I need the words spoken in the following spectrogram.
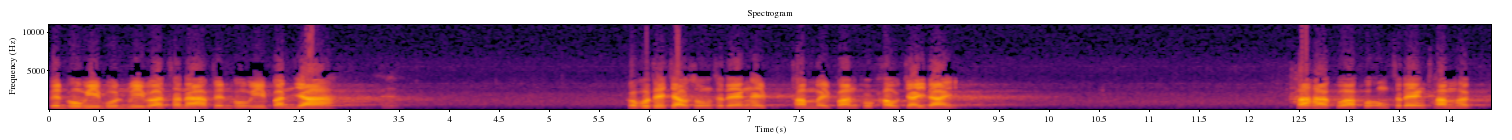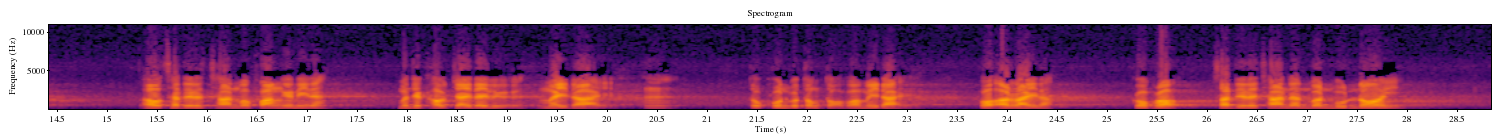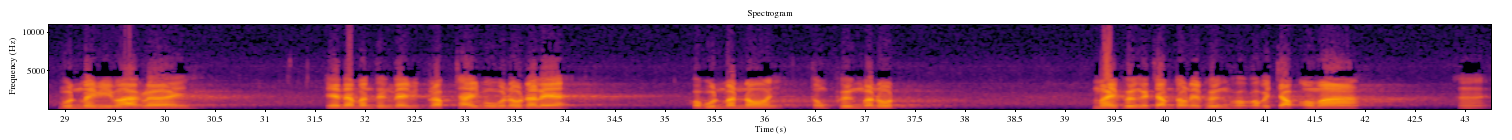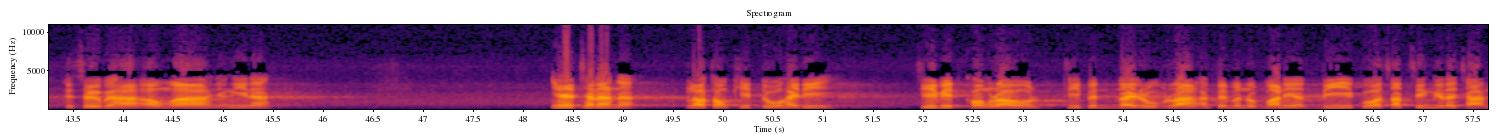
เป็นผู้มีบุญมีวาสนา เป็นผู้มีปัญญาพระพุทธเจ้าทรงแสดงให้ทำให้ฟังก็เข้าใจได้ ถ้าหากว่าพระองค์แสดงธรรมหากเอาสัตว์เดรัจฉานมาฟังอย่างนี้นะ มันจะเข้าใจได้หรือไม่ได้ทุกคนก็ต้องตอบว่าไม่ได้ เพราะอะไรล่ะ ก็เพราะสัตว์เดรัจฉานนั้นมันบุญน้อย บุญไม่มีมากเลย เห็นนั้นมันถึงได้รับใช้หมู่มนุษย์นั่นแหละเพราะบุญมันน้อย ต้องพึ่งมนุษย์ ไม่พึ่งก็จำต้องได้พึ่ง เพราะเขาไปจับเอามา ไปซื้อไปหาเอามาอย่างนี้นะเหตุฉะนั้นน่ะ เราต้องคิดดูให้ดี ชีวิตของเราที่เป็นได้รูปร่าง อันเป็นมนุษย์มาเนี่ย ดีกว่าสัตว์สิ่งนิรัจฉาน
